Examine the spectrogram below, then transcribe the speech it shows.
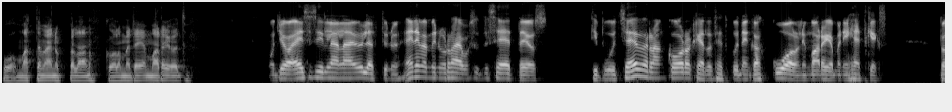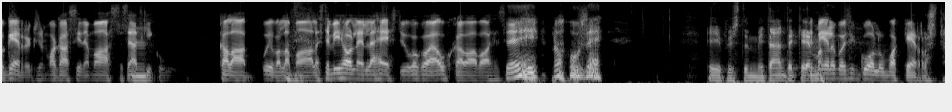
Huomaa, että mä en ole pelannut 3D-marioita. Mutta joo, ei se sillä lailla yllättynyt. Enemmän minun raivostutti se, että jos tipuit sen verran korkealta, että et kuitenkaan kuole, niin Mario meni hetkeksi pökerryksen makas siinä maassa, sätki Mm. Kalaa kuivalla maalla. Sitten vihollinen lähestyy koko ajan uhkaavaa vaan, se ei nouse. Ei pysty mitään Ja tekemään. mieluummin kuollut vaan kerrasta.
